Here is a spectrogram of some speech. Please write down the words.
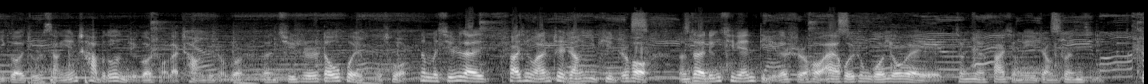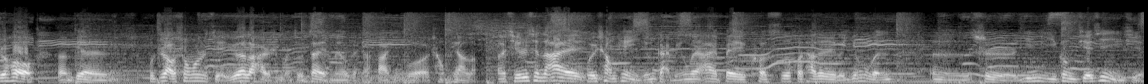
一个就是嗓音差不多的女歌手来唱这首歌，嗯，其实都会不错。那么，其实，在发行完这张 EP 之后，嗯，在零七年底的时候，爱回中国又为江燕发行了一张专辑，之后，嗯，便。不知道双方是解约了还是什么，就再也没有给他发行过唱片了。呃，其实现在爱回唱片已经改名为艾贝克斯，和他的这个英文，嗯，是音译更接近一些，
